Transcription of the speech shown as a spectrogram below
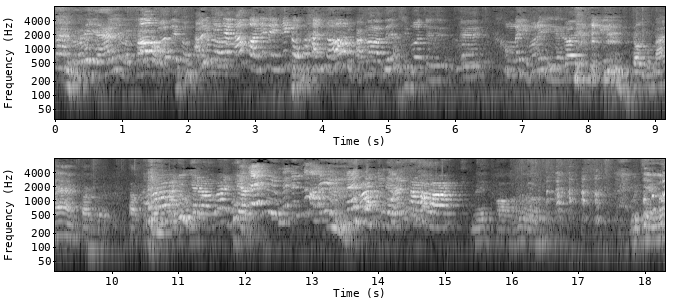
tan của đi giá nhưng mà có. có thì còn phải Chị đó đang ốc vào đây này, cái đồ ăn đó. phải lo tới chỉ có từ không lấy gì mà gì rồi cũng nói á tọt Có gì giờ rồi quá nhiều. lấy thì mấy đứa nói. Có gì nữa có. lên kho rồi buổi chiều luôn.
